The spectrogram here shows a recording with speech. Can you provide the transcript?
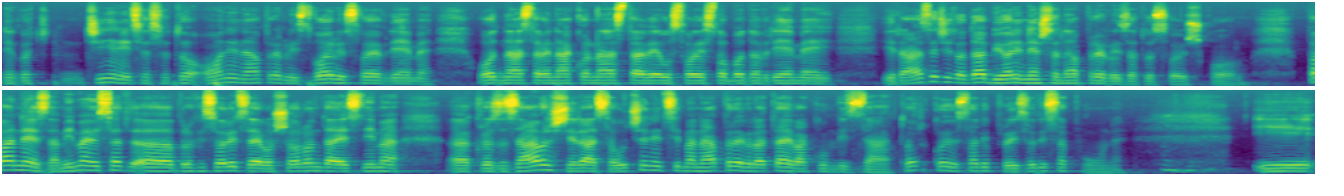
nego činjenice su to oni napravili, izdvojili svoje vrijeme od nastave nakon nastave u svoje slobodno vrijeme i, i različito da bi oni nešto napravili za tu svoju školu školu. Pa ne znam, imaju sad uh, profesorica Evo Šoronda je s njima uh, kroz završni rad sa učenicima napravila taj vakuumizator koji u stvari proizvodi sapune. Mhm. I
